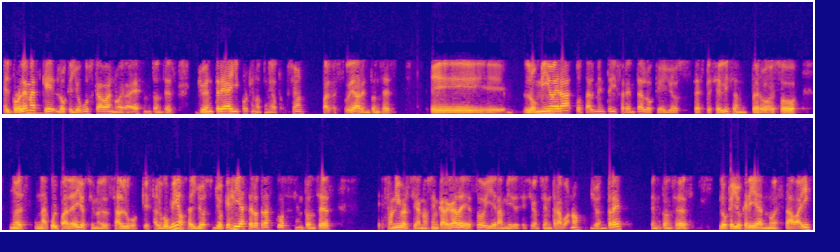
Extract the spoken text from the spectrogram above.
El problema es que lo que yo buscaba no era eso. Entonces, yo entré ahí porque no tenía otra opción para estudiar. Entonces, eh, lo mío era totalmente diferente a lo que ellos se especializan, pero eso no es una culpa de ellos, sino es algo que es algo mío. O sea, yo, yo quería hacer otras cosas, entonces esa universidad no se encarga de eso y era mi decisión si entraba o no. Yo entré, entonces lo que yo quería no estaba ahí,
